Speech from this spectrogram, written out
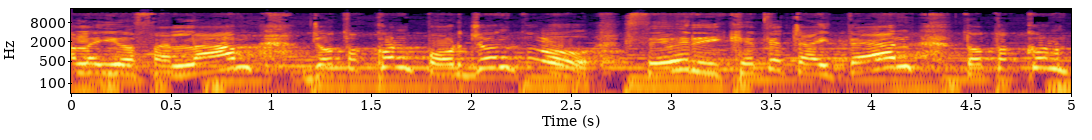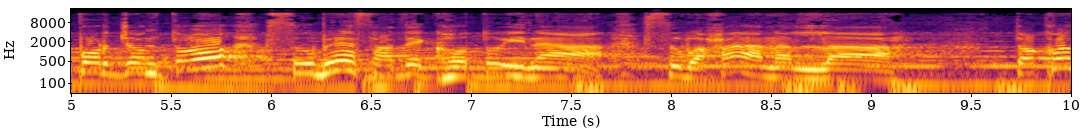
আলাইহি ওয়াসাল্লাম যতক্ষণ পর্যন্ত সেহরি খেতে চাইতেন, ততক্ষণ পর্যন্ত শুভে সাদেক হতোই না। সুবহানাল্লাহ। তখন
